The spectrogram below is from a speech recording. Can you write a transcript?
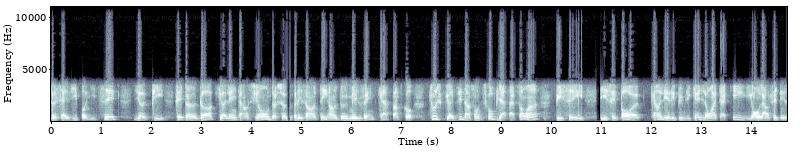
de sa vie politique. Puis c'est un gars qui a l'intention de se présenter en 2024. En tout cas, tout ce qu'il a dit dans son discours, puis la façon, hein, puis c'est, il sait pas euh, quand les républicains l'ont attaqué, ils ont lancé des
